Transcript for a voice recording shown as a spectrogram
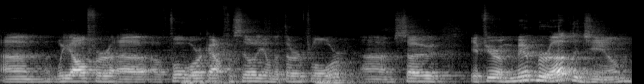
Um, we offer a, a full workout facility on the third floor. Um, so if you're a member of the gym,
